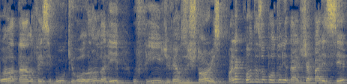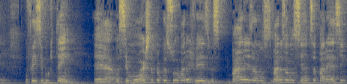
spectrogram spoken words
ou ela tá no Facebook rolando ali o feed, vendo os stories. Olha quantas oportunidades de aparecer o Facebook tem. É, você mostra para a pessoa várias vezes, vários, anunci vários anunciantes aparecem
